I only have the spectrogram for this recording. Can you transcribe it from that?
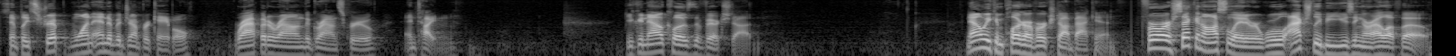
Simply strip one end of a jumper cable, wrap it around the ground screw, and tighten. You can now close the Werkstatt. Now we can plug our Werkstatt back in. For our second oscillator, we'll actually be using our LFO.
